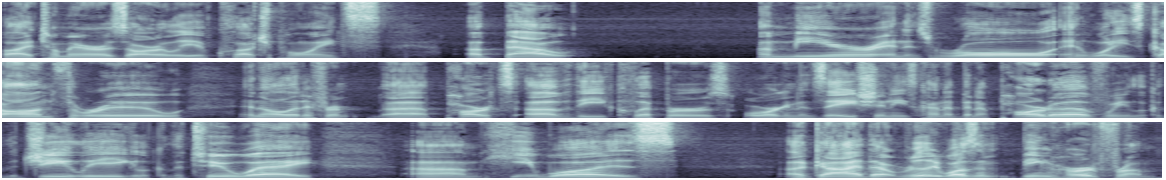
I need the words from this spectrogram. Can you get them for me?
by Tomer Azarly of Clutch Points about Amir and his role and what he's gone through and all the different uh, parts of the Clippers organization he's kind of been a part of. When you look at the G League, look at the two way, um, he was a guy that really wasn't being heard from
